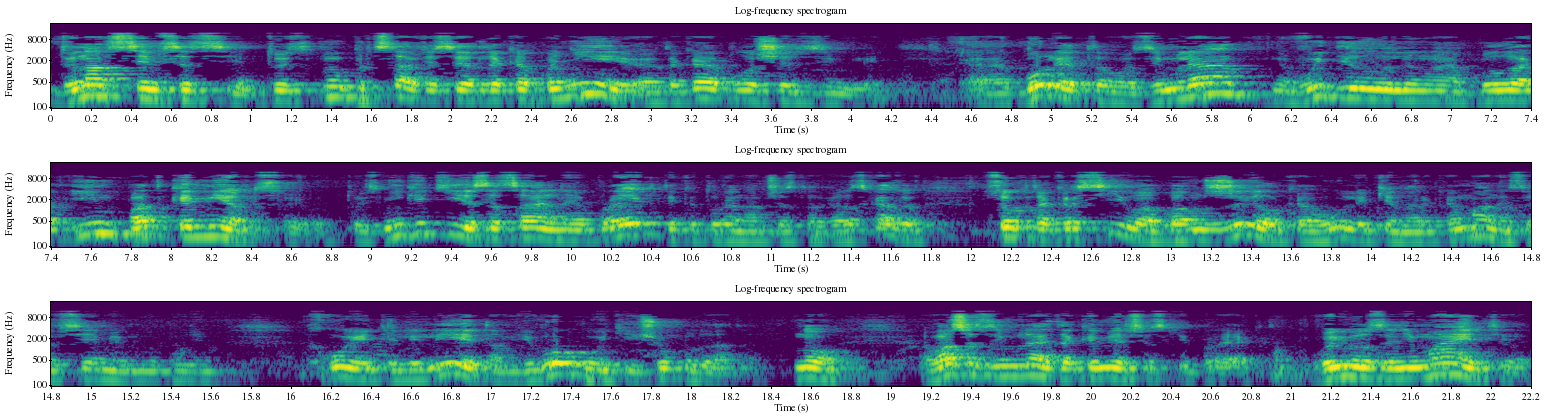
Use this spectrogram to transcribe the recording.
12,77. То есть, ну, представьте себе, для Капани э, такая площадь земли. Э, Более того, земля выделена была им под коммерцию. То есть никакие социальные проекты, которые нам часто рассказывают, все так красиво, бомжи, алкоголики, наркоманы, со всеми мы будем ходить или лелеять, там, в Европу идти, еще куда-то. Но ваша земля это коммерческий проект. Вы его занимаете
